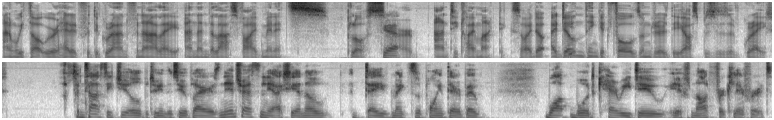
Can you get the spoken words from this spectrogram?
and we thought we were headed for the grand finale and then the last five minutes plus yeah. are anticlimactic. So I don't, I don't think it falls under the auspices of great. Fantastic duel between the two players. And interestingly, actually, I know Dave makes a point there about what would Kerry do if not for Clifford?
